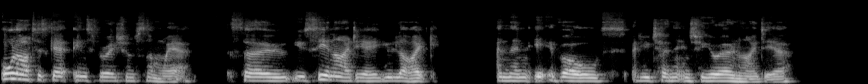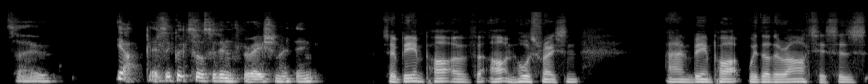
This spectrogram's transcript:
all artists get inspiration from somewhere so you see an idea you like and then it evolves and you turn it into your own idea so yeah it's a good source of inspiration i think so being part of art and horse racing and being part with other artists has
